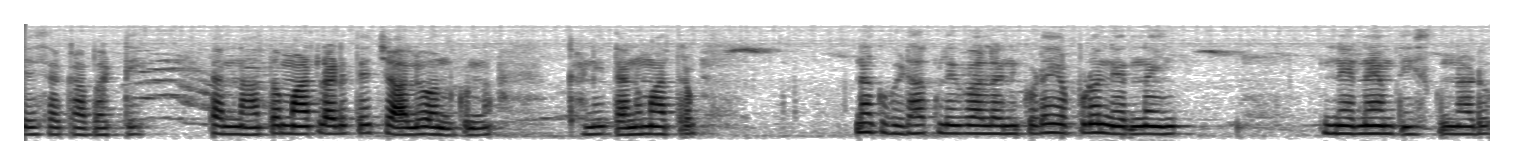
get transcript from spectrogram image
చేశాను కాబట్టి. తను నాతో మాట్లాడితే చాలు అనుకున్నా. కానీ తను మాత్రం నాకు విడాకులు ఇవ్వాలని కూడా ఎప్పుడో నిర్ణయం నిర్ణయం తీసుకున్నాడు.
